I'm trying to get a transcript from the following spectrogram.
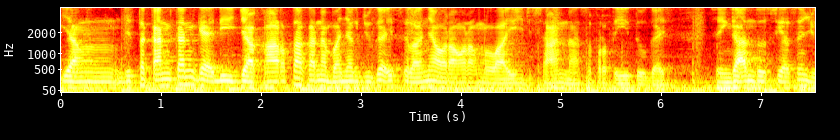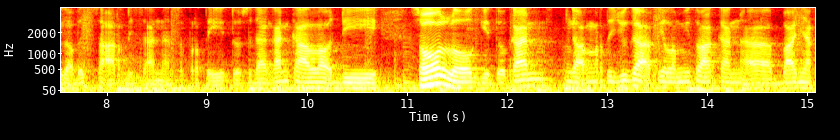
yang ditekankan kayak di Jakarta karena banyak juga istilahnya orang-orang Melayu di sana seperti itu guys. Sehingga antusiasnya juga besar di sana seperti itu. Sedangkan kalau di Solo gitu kan nggak ngerti juga film itu akan eh, banyak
